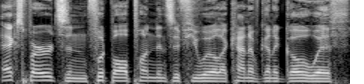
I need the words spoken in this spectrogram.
experts and football pundits if you will are kind of going to go with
